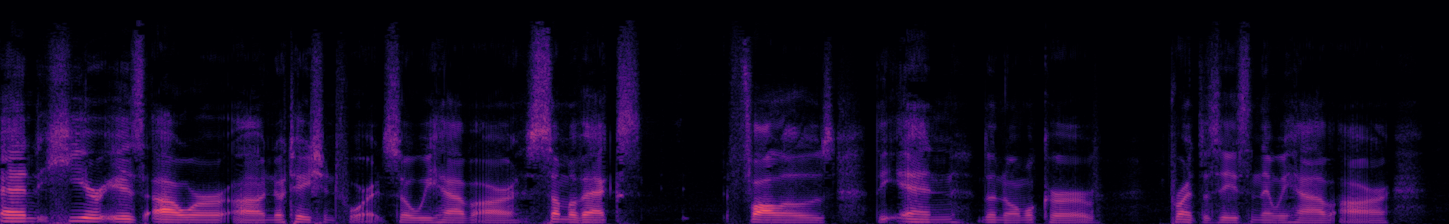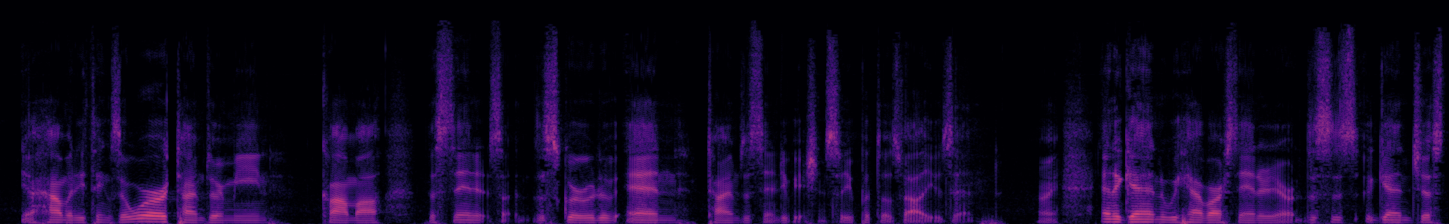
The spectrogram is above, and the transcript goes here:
And here is our uh, notation for it. So we have our sum of x follows the n, the normal curve, parentheses, and then we have our you know, how many things there were times our mean, comma, the standard, the square root of n times the standard deviation. So you put those values in. Right. And again, we have our standard error. This is again just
